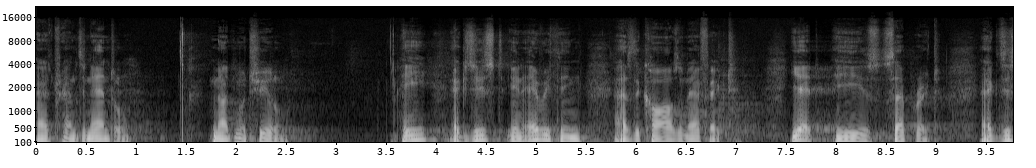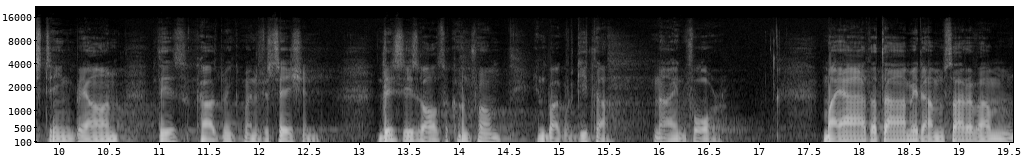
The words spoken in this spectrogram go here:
are transcendental, not material. He exists in everything as the cause and effect, yet he is separate, existing beyond this cosmic manifestation. This is also confirmed in Bhagavad Gita 9 4. Maya tatamidam sarvam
